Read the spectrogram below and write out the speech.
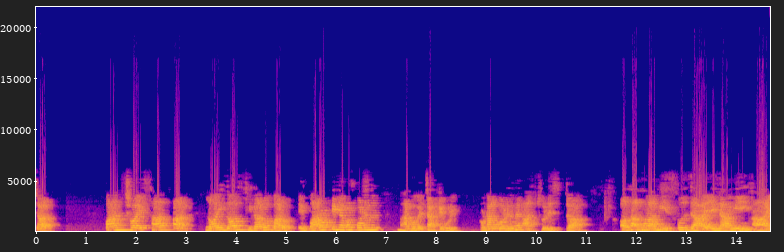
চার, পাঁচ, ছয়, সাত, আট, নয়, দশ, এগারো, বারো। এই বারোটি আবার কটে ভাগ হবে চারটে করে। টোটাল কটে হবে আটচল্লিশটা। অর্থাৎ ধরো আমি স্কুল যাই, এই যে আমি আই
